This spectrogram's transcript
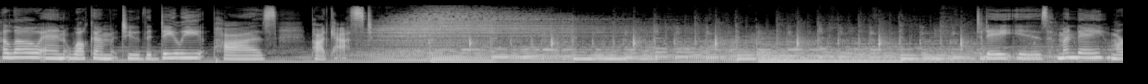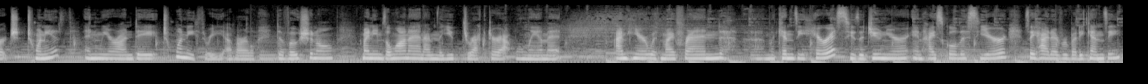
Hello, and welcome to the Daily Pause podcast. Today is Monday, March 20th, and we are on day 23 of our devotional. My name's Alana, and I'm the youth director at Willamette. I'm here with my friend uh, McKenzie Harris, who's a junior in high school this year. Say hi to everybody, Kenzie.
